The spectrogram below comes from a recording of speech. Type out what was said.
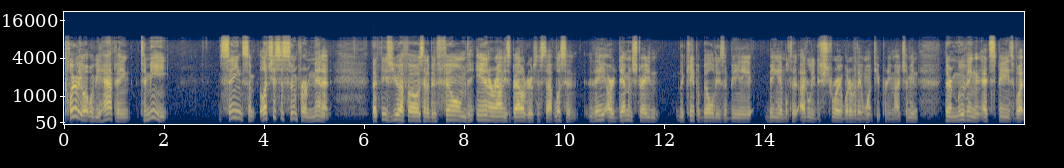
clearly, what would be happening to me, seeing some, let's just assume for a minute that these UFOs that have been filmed in around these battle groups and stuff, listen, they are demonstrating the capabilities of being being able to utterly destroy whatever they want to pretty much. I mean they're moving at speeds what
